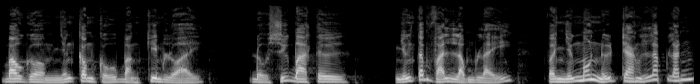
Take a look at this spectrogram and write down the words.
bao gồm những công cụ bằng kim loại, đồ sứ ba tư, những tấm vải lộng lẫy và những món nữ trang lấp lánh.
